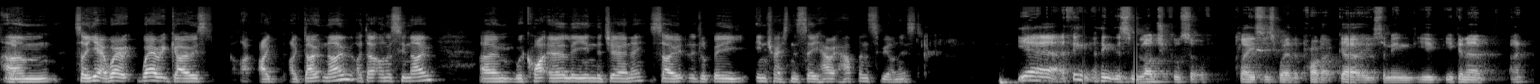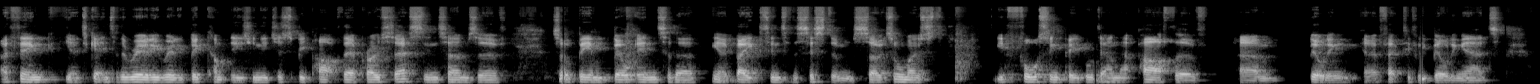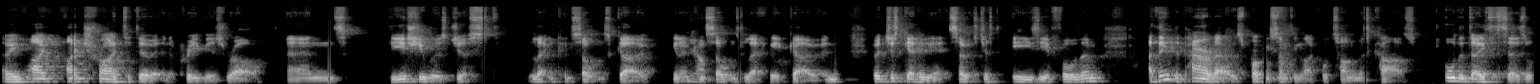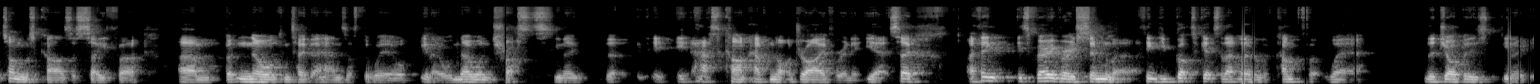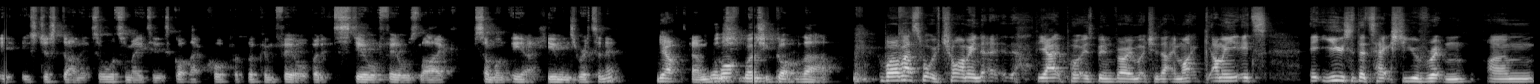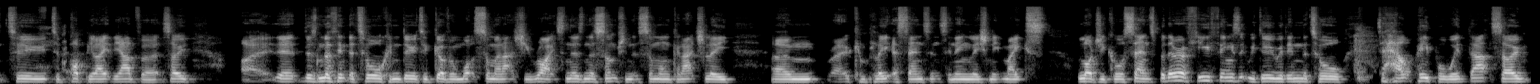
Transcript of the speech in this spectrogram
Um, so yeah, where where it goes, I, I, I don't know. I don't honestly know. Um, we're quite early in the journey, so it'll be interesting to see how it happens. To be honest. Yeah, I think I think there's some logical sort of places where the product goes. I mean, you, are gonna. I, I, think you know to get into the really really big companies, you need just to just be part of their process in terms of sort of being built into the you know baked into the systems. So it's almost you're forcing people down that path of um, building you know, effectively building ads. I mean, I I tried to do it in a previous role, and the issue was just letting consultants go you know, yeah. consultants letting it go, and but just getting it so it's just easier for them. I think the parallel is probably something like autonomous cars. All the data says autonomous cars are safer, um, but no one can take their hands off the wheel. You know, no one trusts. You know that it, it has can't have not a driver in it yet. So I think it's very very similar. I think you've got to get to that level of comfort where the job is you know it, it's just done it's automated it's got that corporate look and feel but it still feels like someone yeah humans written it yeah and once, well, once you've got that well that's what we've tried i mean the output has been very much of that in my i mean it's it uses the text you've written um, to to populate the advert so there's nothing the tool can do to govern what someone actually writes and there's an assumption that someone can actually um, complete a sentence in english and it makes logical sense. But there are a few things that we do within the tool to help people with that. So,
